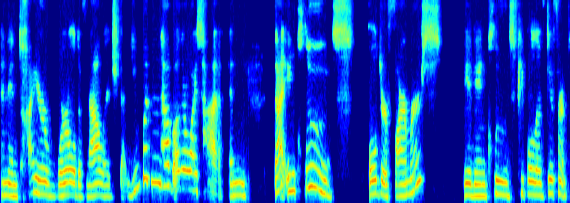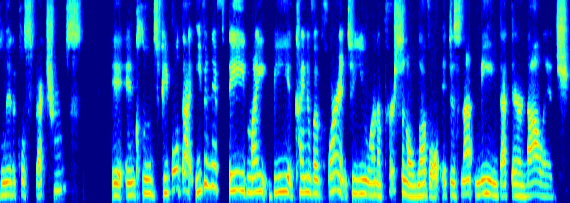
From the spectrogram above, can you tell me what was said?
an entire world of knowledge that you wouldn't have otherwise had. And that includes older farmers, it includes people of different political spectrums, it includes people that, even if they might be kind of abhorrent to you on a personal level, it does not mean that their knowledge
